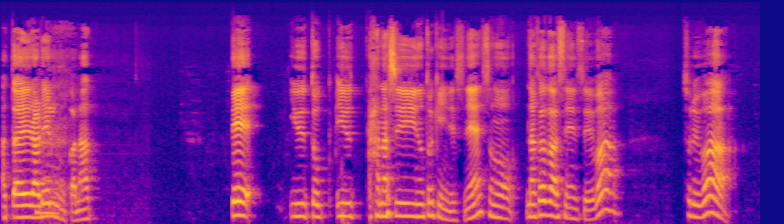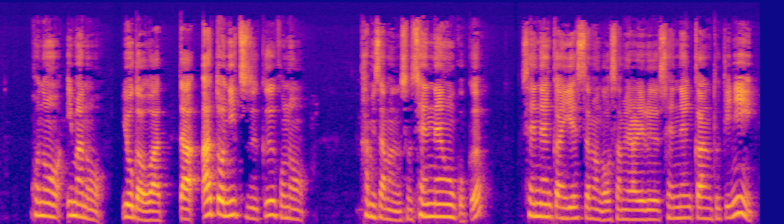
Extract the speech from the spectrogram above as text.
与えられるのかなっていうと、いう話の時にですね、その中川先生は、それは、この今の世が終わった後に続くこの神様のその千年王国、千年間イエス様が治められる千年間の時に、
